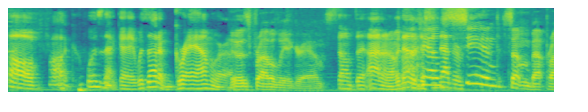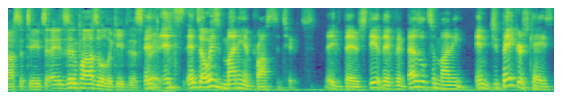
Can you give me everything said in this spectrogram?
Oh fuck! Who was that guy? Was that a Graham or It was probably a Graham. something? I don't know. Another I just have another. sinned. Something about prostitutes. It's impossible to keep this. It, it's it's always money and prostitutes. They've they're steal, they've embezzled some money. In Bakker's case,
